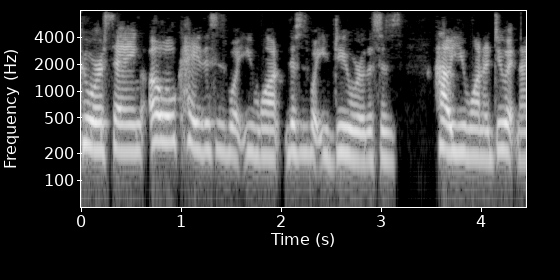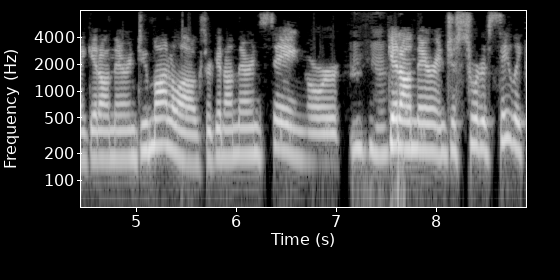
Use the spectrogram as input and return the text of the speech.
who are saying oh okay this is what you want this is what you do or this is how you want to do it and i get on there and do monologues or get on there and sing or mm-hmm. get on there and just sort of say like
